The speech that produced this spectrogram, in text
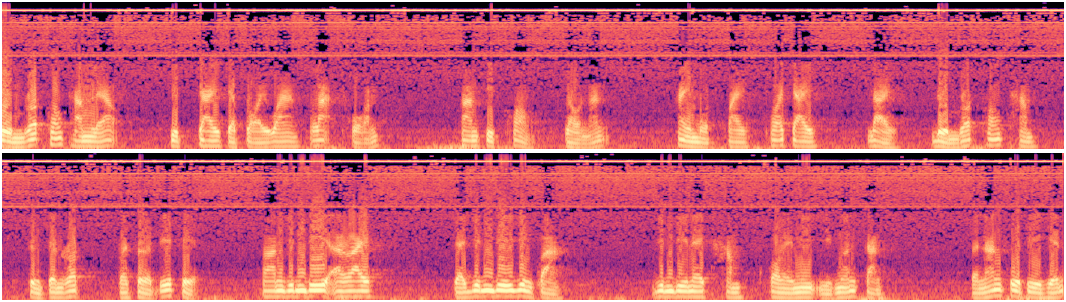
ดื่มรสของธรรมแล้ว จิตใจจะปล่อยวางละถอน ความติดข้องเหล่านั้น ให้หมดไปเพราะใจได้ดื่มรสของธรรมซึ่งเป็นรสประเสริฐวิเศษ ความยินดีอะไร จะยินดียิ่งกว่า ยินดีในธรรมก็ไม่มีอีกเหมือนกันแต่นั้นผู้ที่เห็น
